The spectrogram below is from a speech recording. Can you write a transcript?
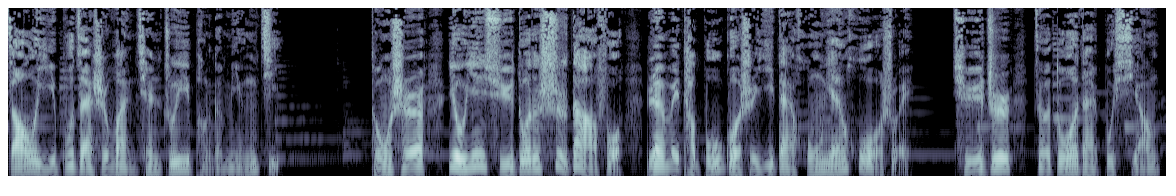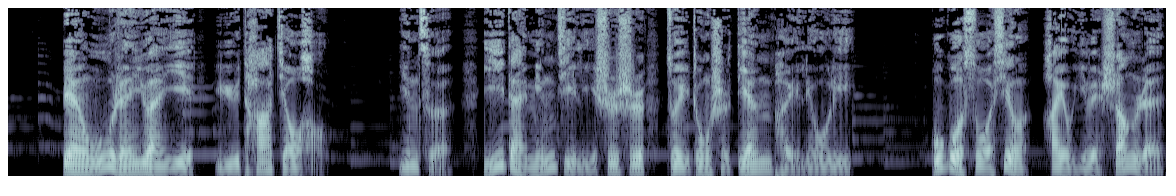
早已不再是万千追捧的名妓，同时又因许多的士大夫认为他不过是一代红颜祸水。取之则多带不祥，便无人愿意与他交好，因此一代名妓李师师最终是颠沛流离。不过所幸还有一位商人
